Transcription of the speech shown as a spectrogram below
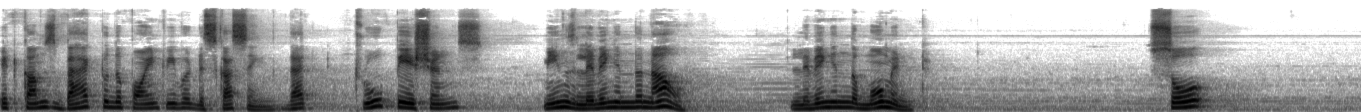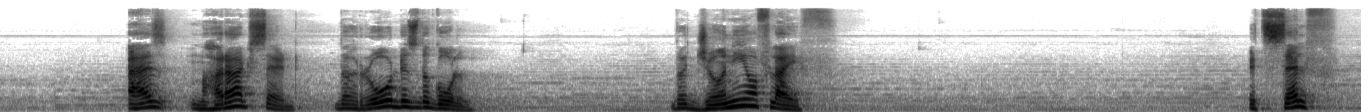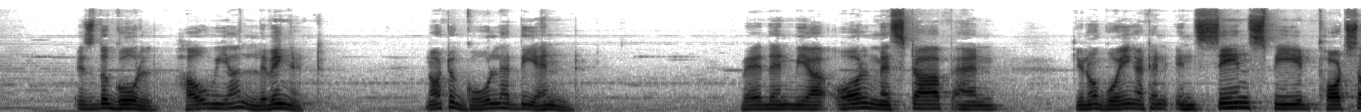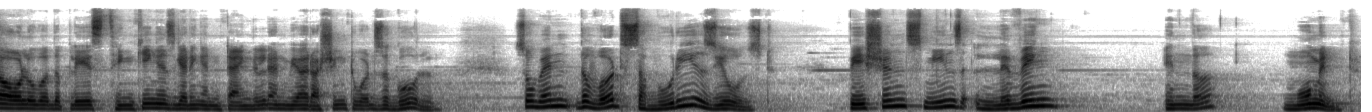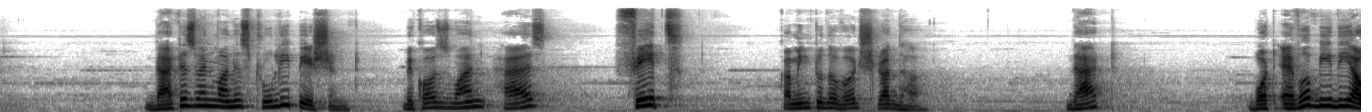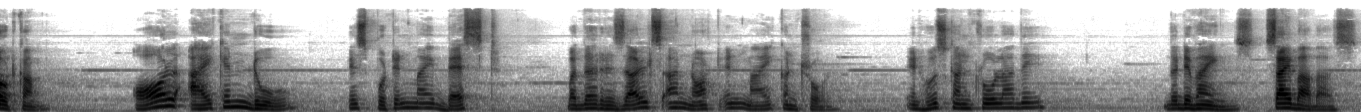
it comes back to the point we were discussing that true patience means living in the now, living in the moment. So, as Maharaj said, the road is the goal the journey of life itself is the goal, how we are living it, not a goal at the end, where then we are all messed up and you know going at an insane speed, thoughts are all over the place, thinking is getting entangled, and we are rushing towards a goal. So, when the word saburi is used, Patience means living in the moment. That is when one is truly patient because one has faith, coming to the word Shraddha, that whatever be the outcome, all I can do is put in my best, but the results are not in my control. In whose control are they? The divines, Sai Babas.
